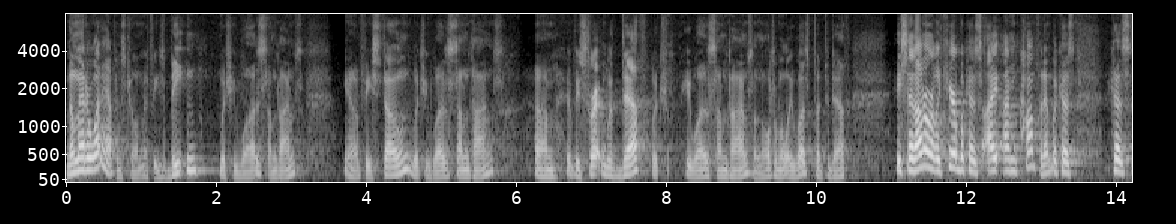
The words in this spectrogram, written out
No matter what happens to him, if he's beaten, which he was sometimes, you know, if he's stoned, which he was sometimes, um, if he's threatened with death, which he was sometimes and ultimately was put to death, he said, I don't really care because I, I'm confident because, because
